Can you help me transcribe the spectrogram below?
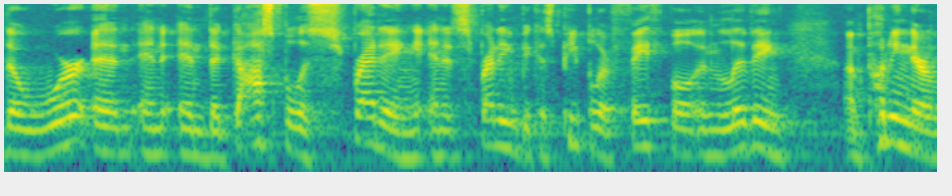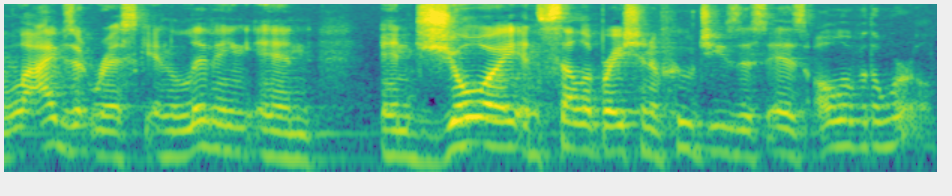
the word and, and, and the gospel is spreading, and it's spreading because people are faithful and living and putting their lives at risk and living in in joy and celebration of who Jesus is all over the world.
